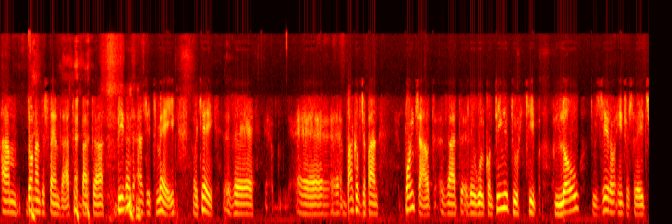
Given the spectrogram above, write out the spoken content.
um, don't understand that. But uh, be that as it may, okay, the uh, Bank of Japan points out that they will continue to keep low to zero interest rates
